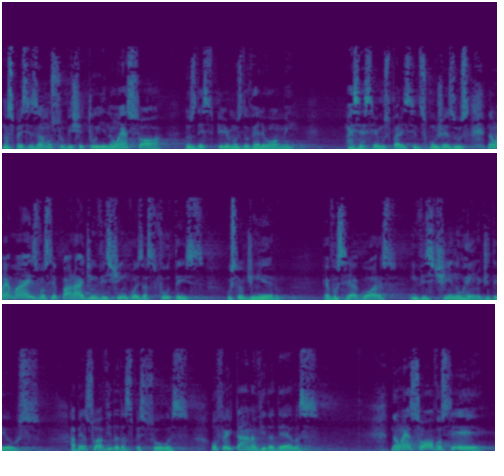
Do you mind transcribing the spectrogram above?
Nós precisamos substituir, não é só nos despirmos do velho homem, mas é sermos parecidos com Jesus. Não é mais você parar de investir em coisas fúteis o seu dinheiro, é você agora investir no reino de Deus, abençoar a vida das pessoas, ofertar na vida delas. Não é só você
